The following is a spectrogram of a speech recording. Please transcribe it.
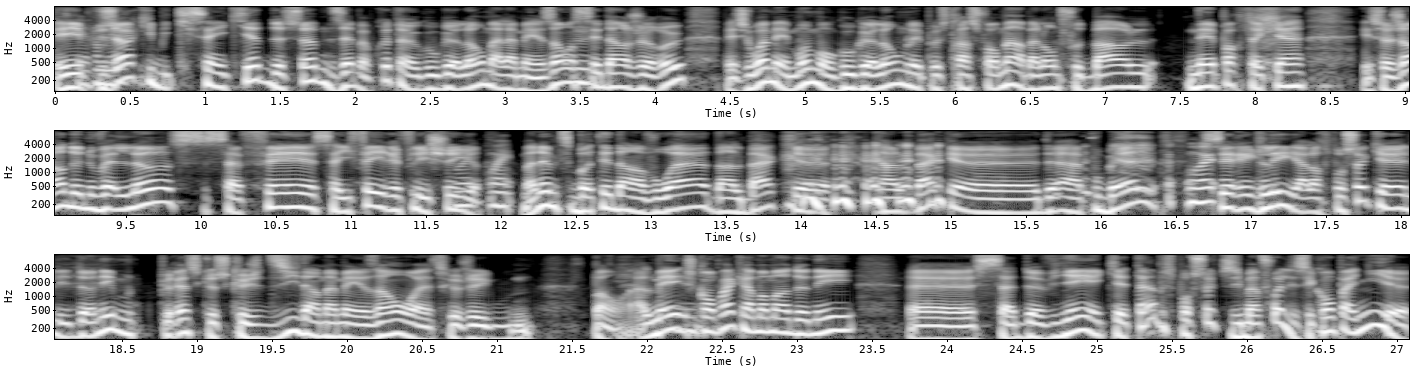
Et plusieurs qui, qui s'inquiètent de ça me disaient, ben, pourquoi tu as un Google Home à la Mm. maison? C'est dangereux. Mais je dis, ouais, mais moi, mon Google Home, là, il peut se transformer en ballon de football n'importe quand. Et ce genre de nouvelles-là, ça fait, ça y fait y réfléchir. Oui, oui. Maintenant, un petit botté d'envoi dans le bac, euh, dans le bac euh, de, à la poubelle, Oui. c'est réglé. Alors, c'est pour ça que les données, presque ce que je dis dans ma maison, est-ce que j'ai. Bon, mais je comprends qu'à un moment donné, euh, ça devient inquiétant. C'est pour ça que tu dis, ma foi, ces compagnies euh,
